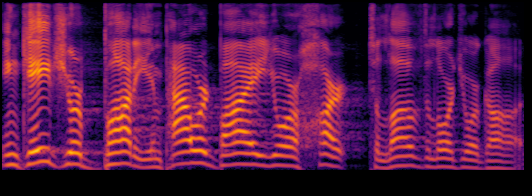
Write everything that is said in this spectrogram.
Engage your body, empowered by your heart to love the Lord your God.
